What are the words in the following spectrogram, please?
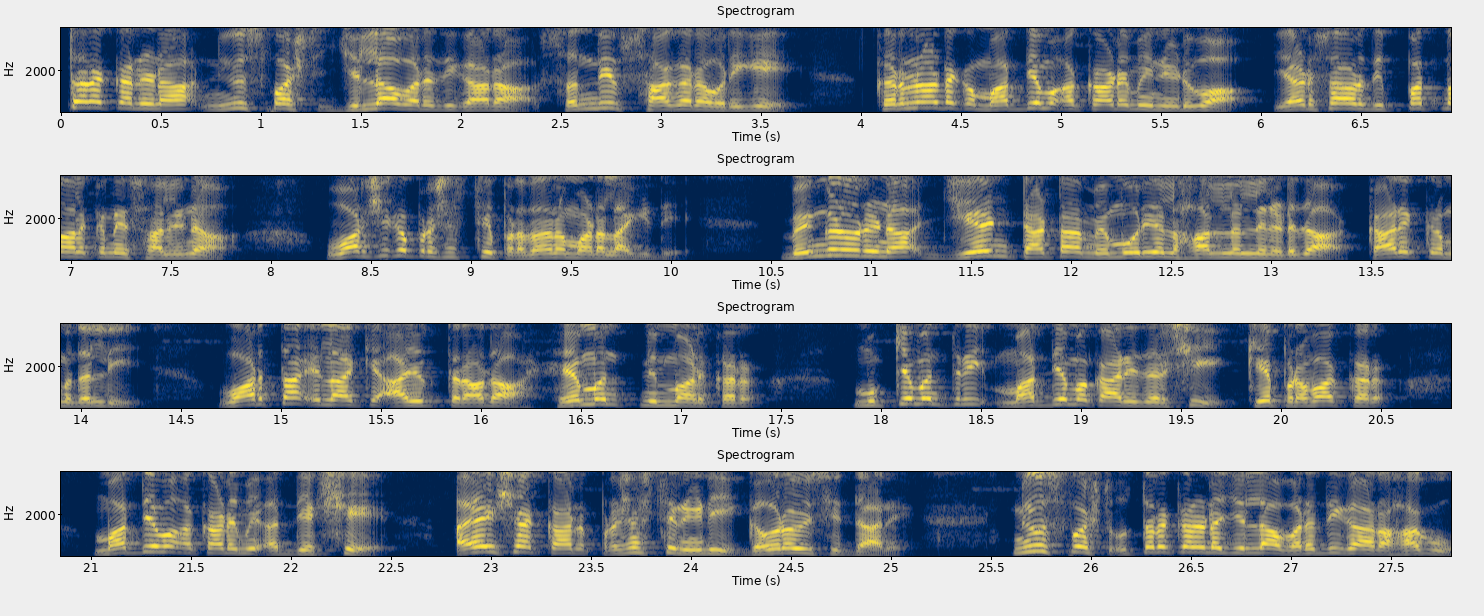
ಉತ್ತರ ಕನ್ನಡ ನ್ಯೂಸ್ ಫಸ್ಟ್ ಜಿಲ್ಲಾ ವರದಿಗಾರ ಸಂದೀಪ್ ಸಾಗರ್ ಅವರಿಗೆ ಕರ್ನಾಟಕ ಮಾಧ್ಯಮ ಅಕಾಡೆಮಿ ನೀಡುವ ಎರಡು ಸಾವಿರದ ಇಪ್ಪತ್ನಾಲ್ಕನೇ ಸಾಲಿನ ವಾರ್ಷಿಕ ಪ್ರಶಸ್ತಿ ಪ್ರದಾನ ಮಾಡಲಾಗಿದೆ. ಬೆಂಗಳೂರಿನ ಜೆ ಎನ್ ಟಾಟಾ ಮೆಮೋರಿಯಲ್ ಹಾಲ್ನಲ್ಲಿ ನಡೆದ ಕಾರ್ಯಕ್ರಮದಲ್ಲಿ ವಾರ್ತಾ ಇಲಾಖೆ ಆಯುಕ್ತರಾದ ಹೇಮಂತ್ ನಿಮ್ಮಾಳ್ಕರ್, ಮುಖ್ಯಮಂತ್ರಿ ಮಾಧ್ಯಮ ಕಾರ್ಯದರ್ಶಿ ಕೆ ಪ್ರಭಾಕರ್, ಮಾಧ್ಯಮ ಅಕಾಡೆಮಿ ಅಧ್ಯಕ್ಷೆ ಅಯೇಷಾ ಖಾನ್ ಪ್ರಶಸ್ತಿ ನೀಡಿ ಗೌರವಿಸಿದ್ದಾರೆ. ನ್ಯೂಸ್ ಫಸ್ಟ್ ಉತ್ತರ ಕನ್ನಡ ಜಿಲ್ಲಾ ವರದಿಗಾರ ಹಾಗೂ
